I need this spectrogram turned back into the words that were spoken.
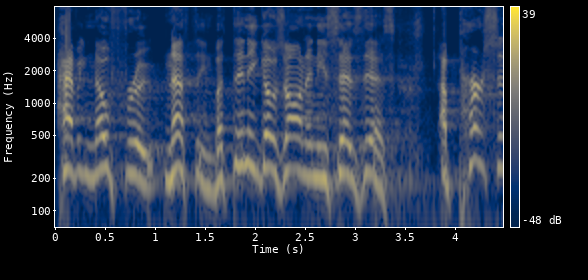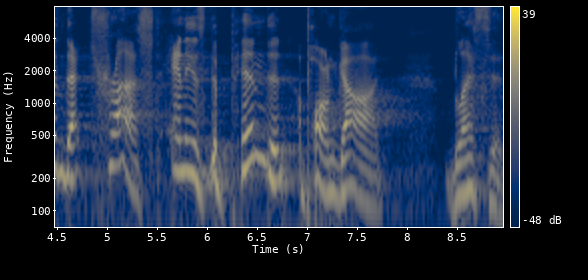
having no fruit, nothing. But then he goes on and he says this a person that trusts and is dependent upon God, blessed.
